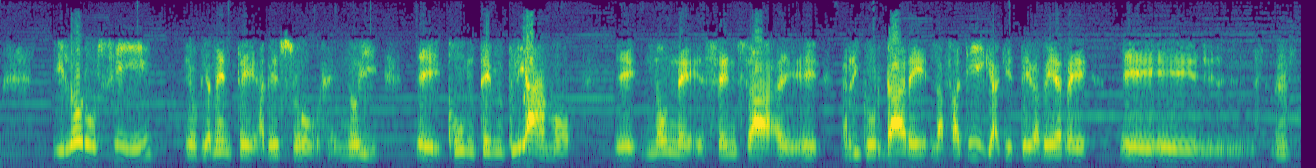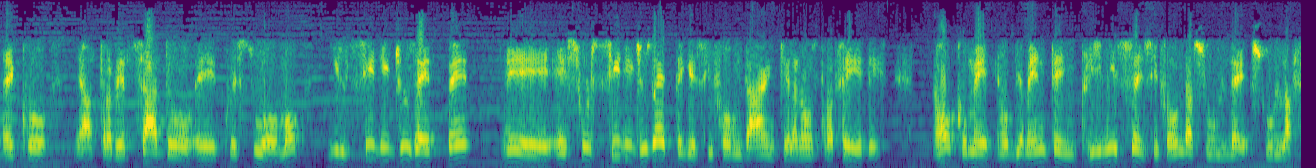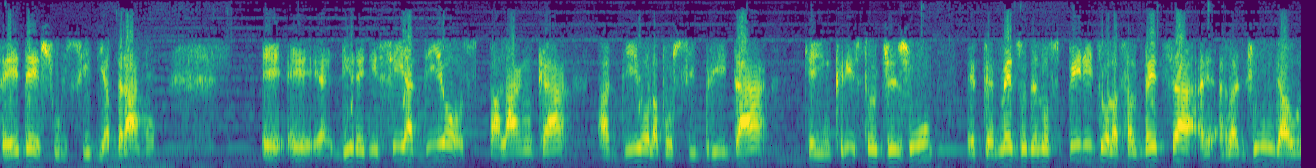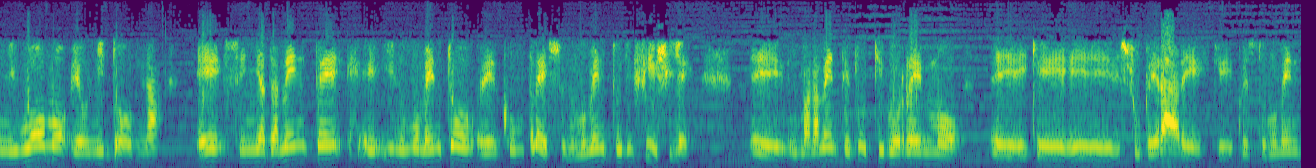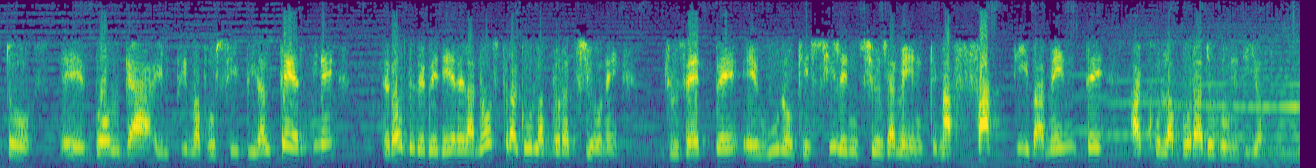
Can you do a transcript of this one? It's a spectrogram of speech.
i loro sì e ovviamente adesso eh, noi eh, contempliamo eh, non senza eh, ricordare la fatica che deve avere eh, eh, ecco, attraversato quest'uomo, il sì di Giuseppe è sul sì di Giuseppe che si fonda anche la nostra fede. no? come ovviamente in primis si fonda sulle, sulla fede e sul sì di Abramo. E, e, dire di sì a Dio spalanca a Dio la possibilità che in Cristo Gesù e per mezzo dello Spirito la salvezza eh, raggiunga ogni uomo e ogni donna e segnatamente eh, in un momento eh, complesso, in un momento difficile. umanamente tutti vorremmo che, superare che questo momento volga il prima possibile al termine, però deve vedere la nostra collaborazione. Giuseppe è uno che silenziosamente ma fattivamente ha collaborato con Dio.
